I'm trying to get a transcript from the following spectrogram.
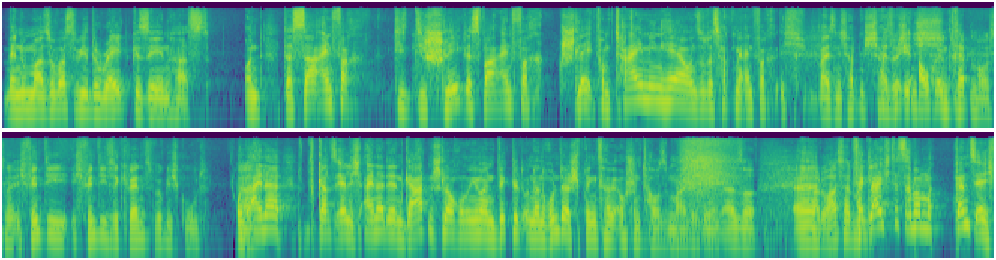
wenn du mal sowas wie The Raid gesehen hast und das sah einfach, die, die Schläge, das war einfach Schlä vom Timing her und so, das hat mir einfach, ich weiß nicht, hat mich, hat Also mich auch im Treppenhaus, ne? Ich finde die, ich find die Sequenz wirklich gut. Und Ja. einer, ganz ehrlich, einer, der einen Gartenschlauch um jemanden wickelt und dann runterspringt, habe ich auch schon tausendmal gesehen. Also, äh, Ja, du hast halt vergleich das aber mal ganz ehrlich.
